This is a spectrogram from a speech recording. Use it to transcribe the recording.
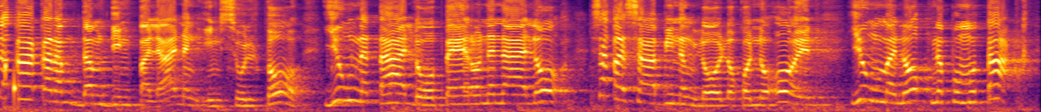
Nakakaramdam din pala ng insulto, yung natalo pero nanalo. Sa kasabi ng lolo ko noon, yung manok na pumutak,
